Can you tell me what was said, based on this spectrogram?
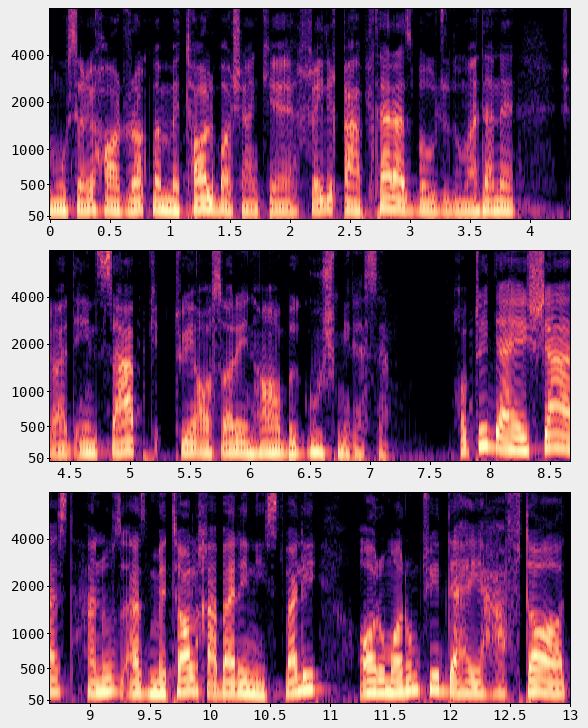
موسیقی هارد راک و متال باشن که خیلی قبلتر از به وجود اومدن شاید این سبک توی آثار اینها به گوش می‌رسه. خب توی دهه 60 هنوز از متال خبری نیست ولی آروم آروم توی دهه 70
